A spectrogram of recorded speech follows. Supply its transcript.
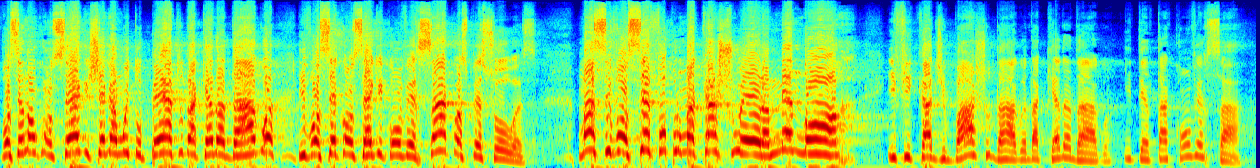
você não consegue chegar muito perto da queda d'água e você consegue conversar com as pessoas. Mas se você for para uma cachoeira menor e ficar debaixo d'água, da queda d'água, e tentar conversar,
